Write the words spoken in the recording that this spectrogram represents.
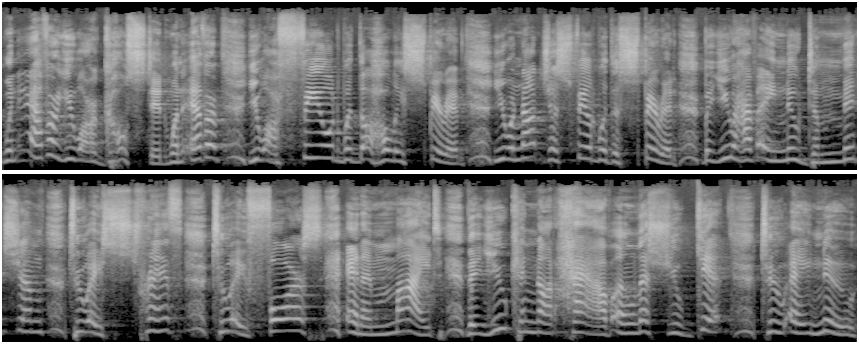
whenever you are ghosted, whenever you are filled with the Holy Spirit, you are not just filled with the Spirit, but you have a new dimension to a strength, to a force, and a might that you cannot have unless you get to a new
